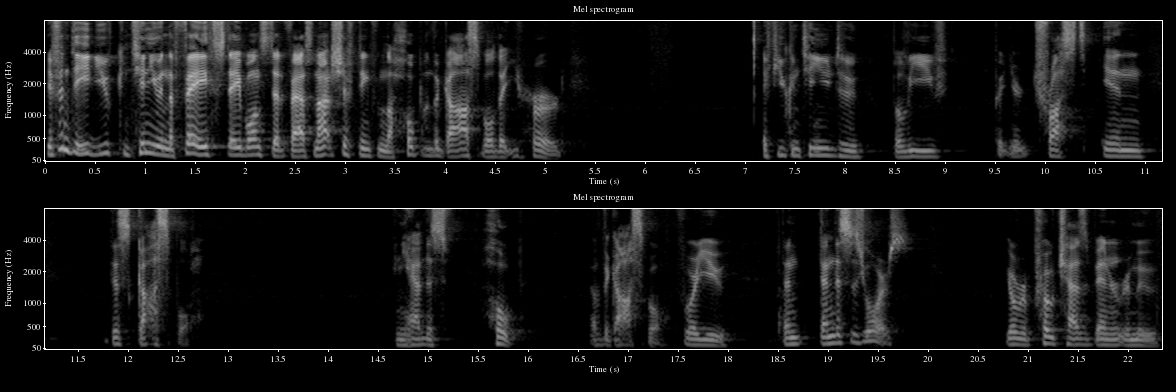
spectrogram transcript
If indeed you continue in the faith, stable and steadfast, not shifting from the hope of the gospel that you heard. If you continue to believe, put your trust in this gospel, and you have this hope of the gospel for you, then, then this is yours. Your reproach has been removed.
